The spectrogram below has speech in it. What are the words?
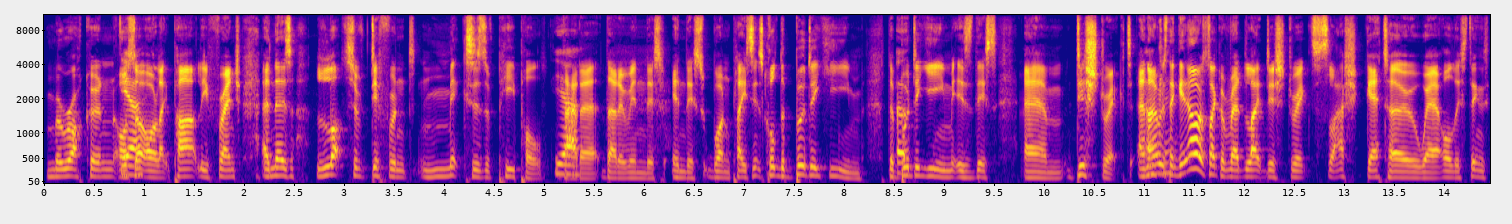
Moroccan or so, or like partly French, and there's lots of different mixes of people Yeah. that are that are in this in this one place. It's called the Budayeen. The Oh. Budayeen is this um district, and I was thinking, oh, it's like a red light district slash ghetto where all these things,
